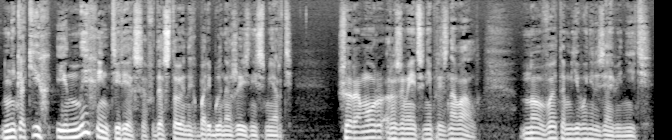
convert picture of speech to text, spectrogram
Никаких иных интересов, достойных борьбы на жизнь и смерть, Шарамур, разумеется, не признавал. Но в этом его нельзя винить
